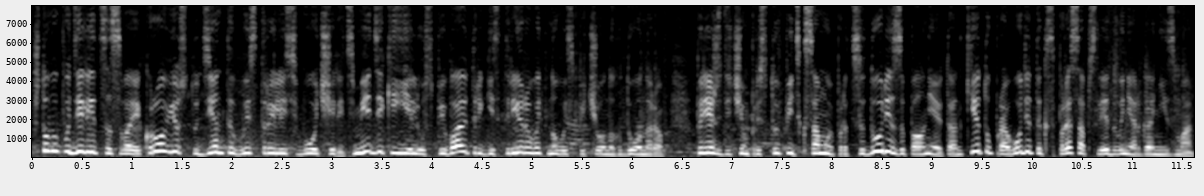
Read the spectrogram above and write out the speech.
Чтобы поделиться своей кровью, студенты выстроились в очередь. Медики еле успевают регистрировать новоиспеченных доноров. Прежде чем приступить к самой процедуре, заполняют анкету, проводят экспресс-обследование организма.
